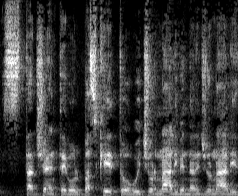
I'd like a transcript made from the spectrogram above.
sta gente col baschetto, con i giornali, vendevano i giornali,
